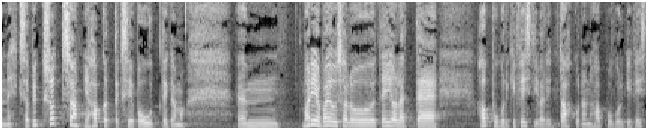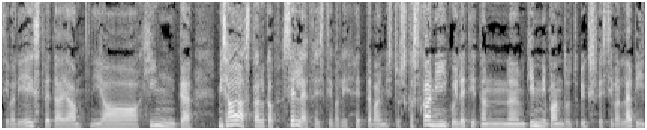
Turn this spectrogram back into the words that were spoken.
on, ehk saab üks otsa ja hakatakse juba uut tegema. Ähm, Maria Pajusalu, teie olete hapukurgi festivali, Tahkuranna hapukurgi festivali eestvedaja ja hing, mis ajast algab selle festivali ettevalmistus, kas ka nii, kui letid on äh, kinni pandud, üks festival läbi,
